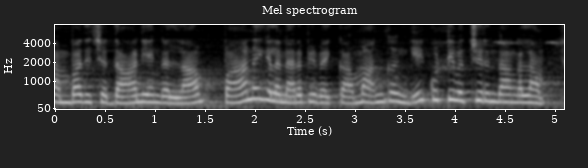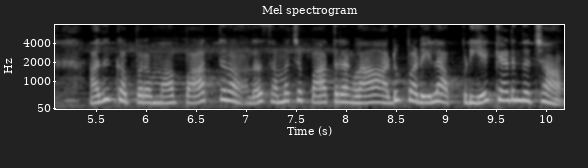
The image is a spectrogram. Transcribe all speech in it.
சம்பாதிச்ச தானியங்கள்லாம் பானைகளை நிரப்பி வைக்காம அங்கங்கே கொட்டி வச்சிருந்தாங்களாம். அதுக்கப்புறமா பாத்திரம் அதாவது சமைச்ச பாத்திரங்களாம் அடுப்படியில் அப்படியே கிடந்துச்சாம்.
